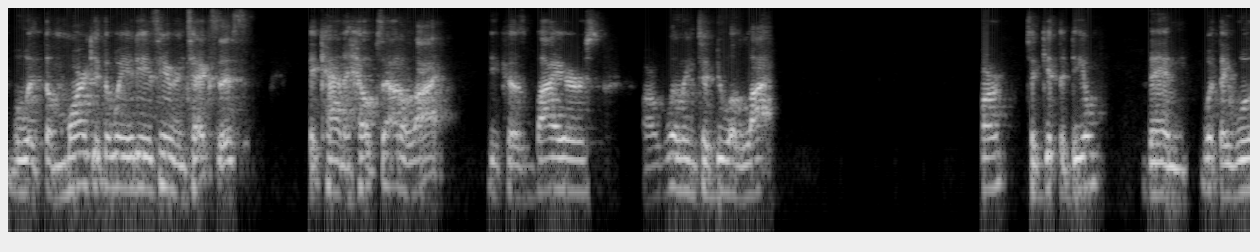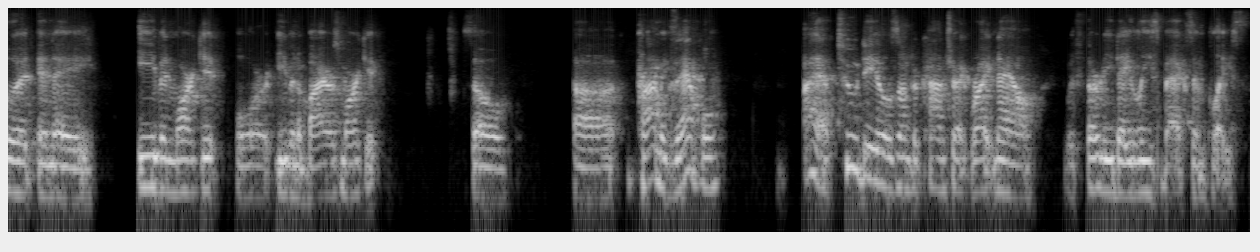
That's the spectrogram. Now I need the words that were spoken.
With the market the way it is here in Texas, it kind of helps out a lot because buyers are willing to do a lot to get the deal than what they would in a even market or even a buyer's market. So, uh, prime example, I have two deals under contract right now with 30 day leasebacks in place.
